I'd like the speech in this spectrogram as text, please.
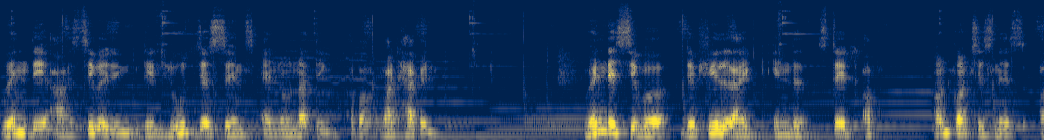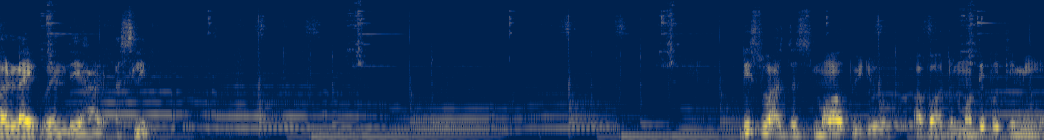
when they are shivering, they lose their sense and know nothing about what happened. When they shiver, they feel like in the state of unconsciousness or like when they are asleep. This was the small video about the Madhyapur Thimi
